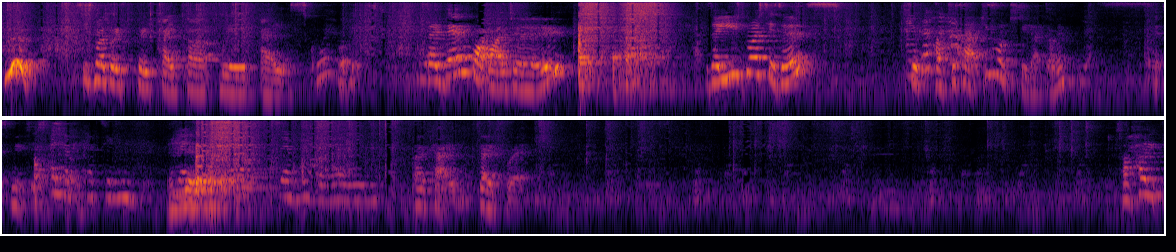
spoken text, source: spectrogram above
whew, this is my greaseproof paper with a square on it. So then what I do is I use my scissors to cut cut out. Do you want to do that, darling? Yes. Let's move this. I love cutting. Every day. Okay, go for it. So I hope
